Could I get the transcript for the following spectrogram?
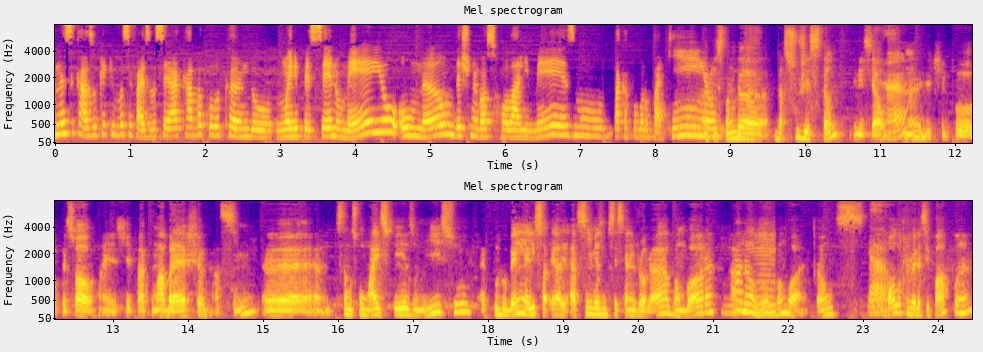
nesse caso, o que, que você faz? Você acaba colocando um NPC no meio ou não? Deixa o negócio rolar ali mesmo? Taca fogo no parquinho? A questão da, da sugestão inicial, uhum. né? De tipo, pessoal, a gente tá com uma brecha assim, é, estamos com mais peso nisso, é tudo bem, é isso, é assim mesmo que vocês querem jogar, vambora. Uhum. Ah, não, vamos, vambora. Então, yeah. rola primeiro esse papo, né?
